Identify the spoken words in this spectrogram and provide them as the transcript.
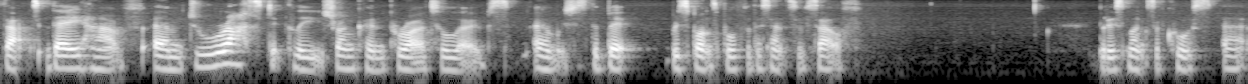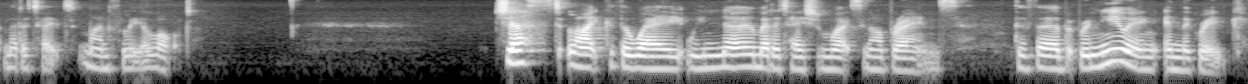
that they have um, drastically shrunken parietal lobes, uh, which is the bit responsible for the sense of self. Buddhist monks, of course, uh, meditate mindfully a lot. Just like the way we know meditation works in our brains, the verb renewing in the Greek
